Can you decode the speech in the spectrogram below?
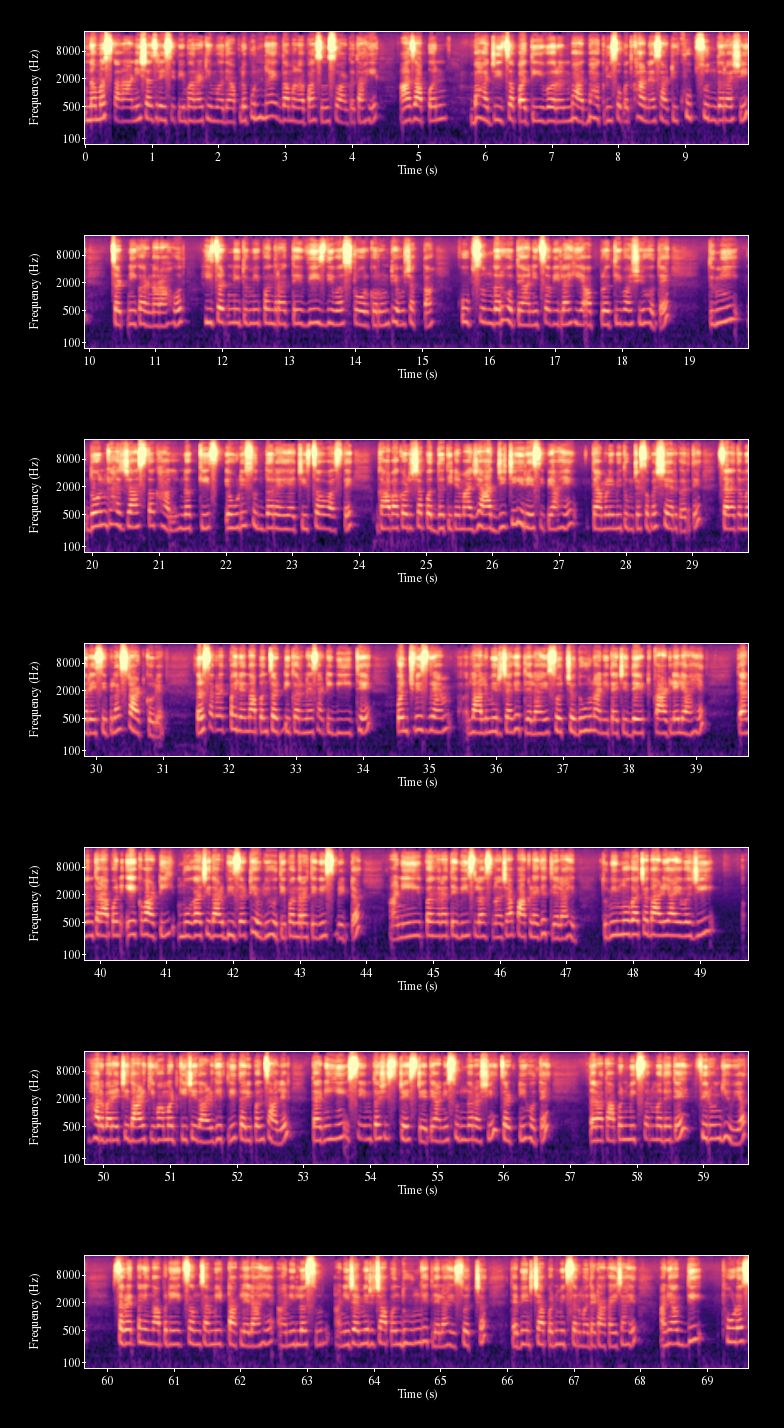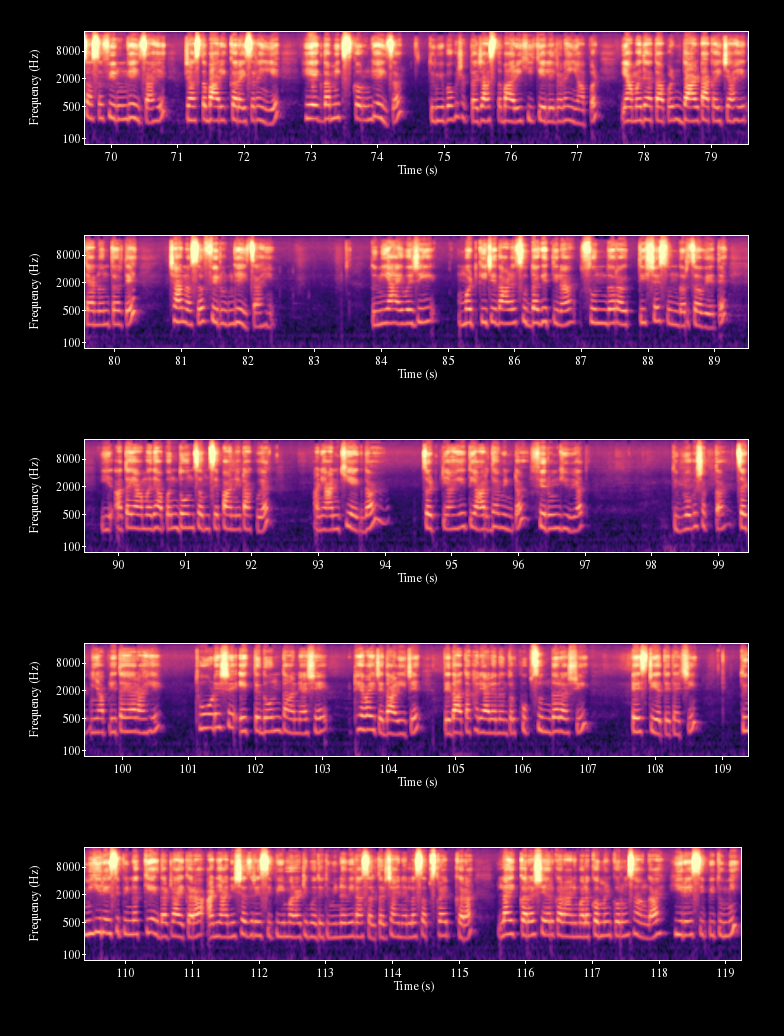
नमस्कार अनिशाच रेसिपी मराठीमध्ये आपलं पुन्हा एकदा मनापासून स्वागत आहे. आज आपण भाजी चपाती वरण भात भाकरीसोबत खाण्यासाठी खूप सुंदर अशी चटणी करणार आहोत. ही चटणी तुम्ही पंधरा ते वीस दिवस स्टोअर करून ठेवू शकता. खूप सुंदर होते आणि चवीला ही अप्रतिम अशी होते. तुम्ही दोन घास जास्त खाल नक्कीच एवढी सुंदर आहे याची चव असते. गावाकडच्या पद्धतीने माझ्या आजीची ही रेसिपी आहे. त्यामुळे मी तुमच्यासोबत शेअर करते. चला तर मग रेसिपीला स्टार्ट करूयात. तर सगळ्यात पहिल्यांदा आपण चटणी करण्यासाठी मी इथे पंचवीस ग्रॅम लाल मिरच्या घेतलेल्या आहे स्वच्छ धुवून आणि त्याचे देठ काढलेले आहेत. त्यानंतर आपण एक वाटी मुगाची डाळ भिजत ठेवली होती पंधरा ते वीस मिनटं. आणि पंधरा ते वीस लसणाच्या पाकळ्या घेतलेल्या आहेत. तुम्ही मुगाच्या डाळीऐवजी हरभऱ्याची डाळ किंवा मटकीची डाळ घेतली तरी पण चालेल. त्याने ही सेम तशीच टेस्ट येते आणि सुंदर अशी चटणी होते. तर आता आपण मिक्सरमध्ये ते फिरून घेऊयात. सगळ्यात पहिल्यांदा आपण एक चमचा मीठ टाकलेला आहे आणि लसूण आणि ज्या मिरच्या आपण धुवून घेतलेल्या आहे स्वच्छ त्या मिरच्या आपण मिक्सरमध्ये टाकायच्या आहेत. आणि अगदी थोडंसं असं फिरून घ्यायचं आहे. जास्त बारीक करायचं नाही आहे हे एकदा मिक्स करून घ्यायचं. तुम्ही बघू शकता जास्त बारीकही केलेलं नाही आहे आपण. यामध्ये आता आपण डाळ टाकायची आहे. त्यानंतर ते छान असं फिरून घ्यायचं आहे. तुम्ही याऐवजी मटकीची डाळ सुद्धा घेतली ना सुंदर अतिशय सुंदर चव येते. आता यामध्ये आपण दोन चमचे पाणी टाकूयात आणि आणखी एकदा चटणी आहे ती अर्धा मिनटं फिरून घेऊयात. तुम्ही बघू शकता चटणी आपली तयार आहे. थोडेसे एक ते दोन दाणे असे ठेवायचे डाळीचे. ते दाताखाली आल्यानंतर खूप सुंदर अशी टेस्ट येते त्याची. तुम्ही ही रेसिपी नक्की एकदा ट्राय करा. आणि अनिशाच रेसिपी मराठीमध्ये तुम्ही नवीन असाल तर चॅनलला सबस्क्राईब करा. लाईक करा शेअर करा आणि मला कमेंट करून सांगा. ही रेसिपी तुम्ही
